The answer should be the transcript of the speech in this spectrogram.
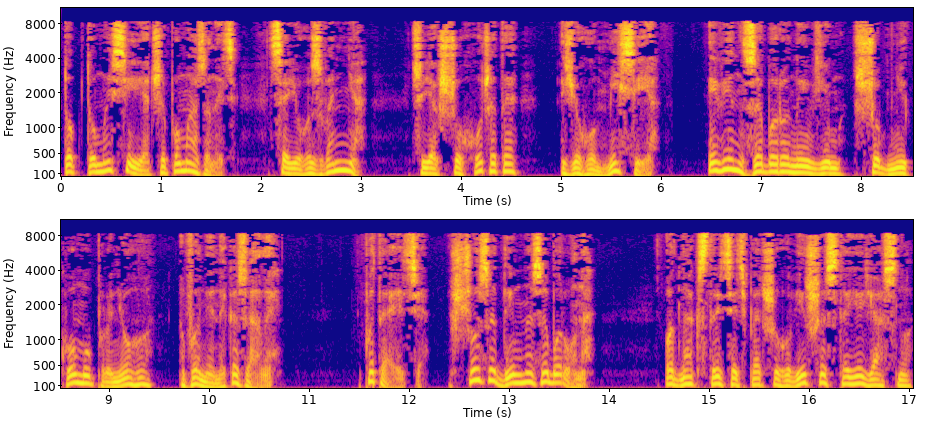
тобто Месія чи помазанець, це Його звання, чи, якщо хочете, Його місія. І він заборонив їм, щоб нікому про нього вони не казали. Питається, що за дивна заборона? Однак з 31-го вірша стає ясно,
